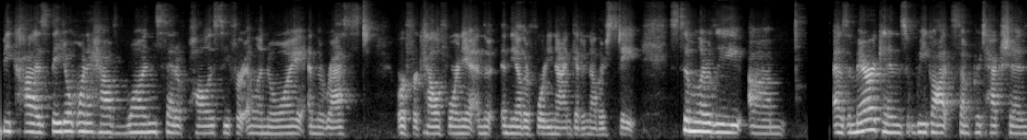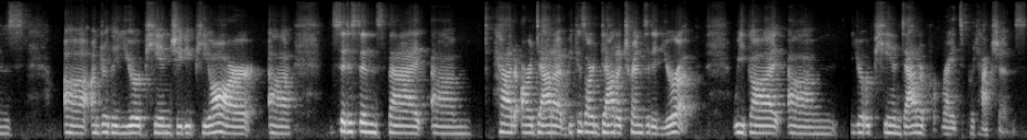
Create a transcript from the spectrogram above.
because they don't want to have one set of policy for Illinois and the rest or for California and the and the other 49 get another state. Similarly, um, as Americans, we got some protections uh, under the European GDPR. Uh, citizens that um, had our data because our data transited Europe we got um, European data rights protections.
